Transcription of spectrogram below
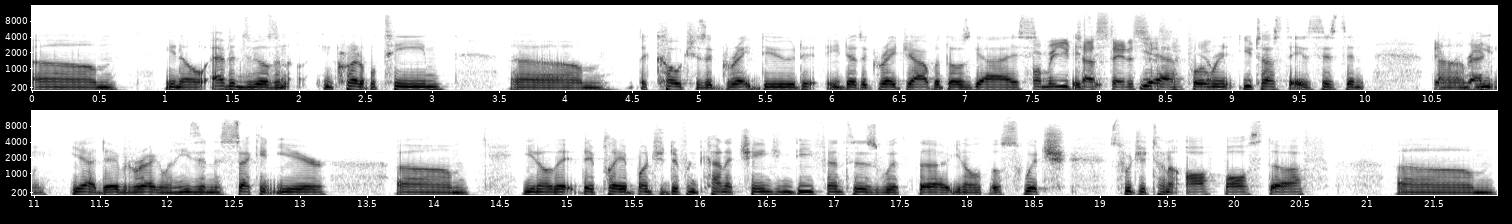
Um, you know, Evansville's an incredible team. Um, the coach is a great dude. He does a great job with those guys. Former Utah it's, State assistant. Yeah, former yep. Utah State assistant. David um, Ragland. He, yeah, David Ragland. He's in his second year. Um, you know, they, they play a bunch of different kind of changing defenses with, uh, you know, they'll switch switch a ton of off ball stuff. Um,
